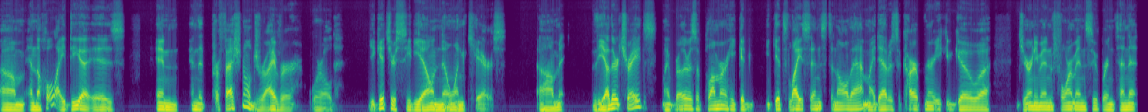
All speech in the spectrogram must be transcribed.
um, and the whole idea is in in the professional driver world, you get your CDL and no one cares. Um, the other trades, my brother is a plumber. He could he gets licensed and all that. My dad was a carpenter. He could go uh, journeyman, foreman, superintendent.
